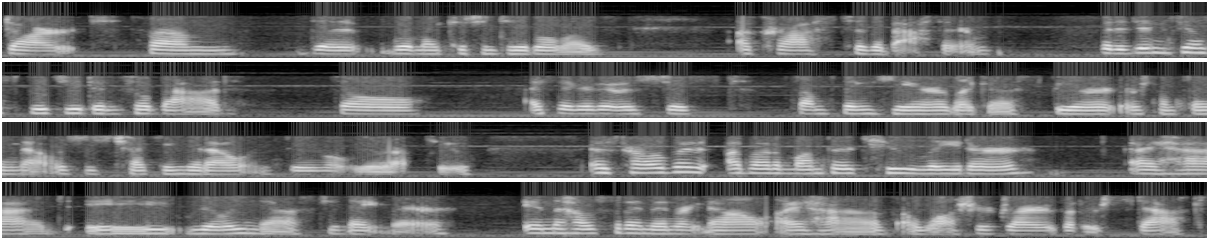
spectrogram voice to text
dart from the where my kitchen table was across to the bathroom. But it didn't feel spooky, didn't feel bad. So I figured it was just something here, like a spirit or something that was just checking it out and seeing what we were up to. It was probably about a month or two later, I had a really nasty nightmare. In the house that I'm in right now, I have a washer and dryer that are stacked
